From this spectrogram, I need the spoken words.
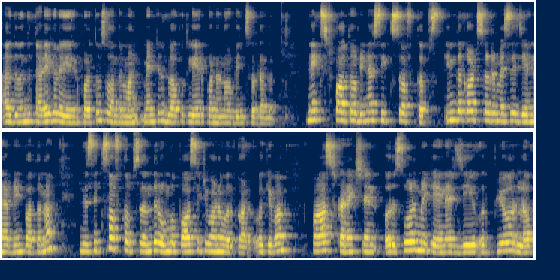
அது வந்து தடைகளை ஏற்படுத்தும். ஸோ அந்த மன் மென்டல் பிளாக்கை கிளியர் பண்ணணும் அப்படின்னு சொல்கிறாங்க நெக்ஸ்ட் பார்த்தோம் அப்படின்னா சிக்ஸ் ஆஃப் கப்ஸ் இந்த கார்டு சொல்கிற மெசேஜ் என்ன அப்படின்னு பார்த்தோம்னா இந்த சிக்ஸ் ஆஃப் கப்ஸ் வந்து ரொம்ப பாசிட்டிவான ஒரு கார்டு ஓகேவா பாஸ்ட் கனெக்ஷன் ஒரு சோல்மேட் எனர்ஜி ஒரு பியூர் லவ்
